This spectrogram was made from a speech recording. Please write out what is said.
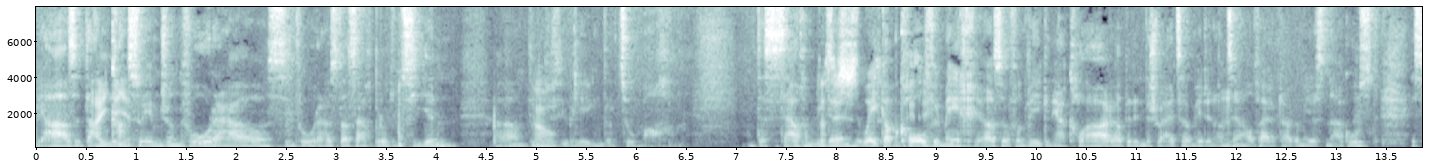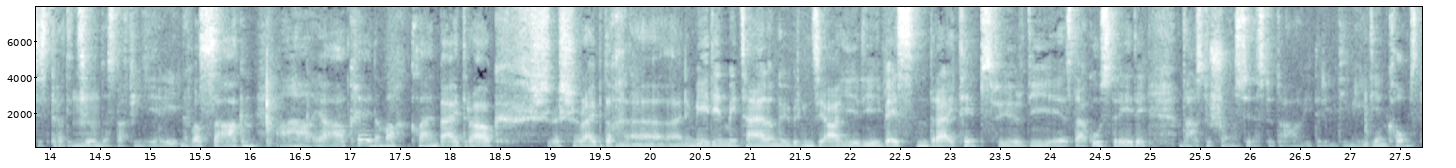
Ja, also dann kannst du eben schon voraus, im Voraus das auch produzieren und dir oh. Überlegen dazu machen. Das ist auch ein, wieder ein Wake-up-Call für mich. Ja, so von wegen, ja klar, oder? in der Schweiz haben wir den Nationalfeiertag am 1. August. Es ist Tradition, mhm. dass da viele Redner was sagen. Aha, ja, okay, dann mach einen kleinen Beitrag. Schreib doch mhm. äh, eine Medienmitteilung. Übrigens, ja, hier die besten drei Tipps für die 1. August-Rede. Und da hast du Chance, dass du da wieder in die Medien kommst.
